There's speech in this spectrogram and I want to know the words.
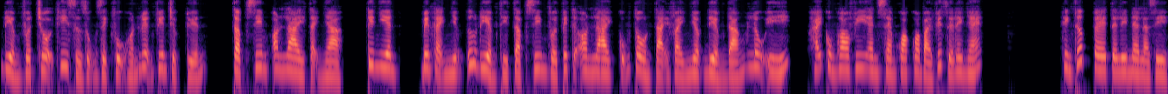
điểm vượt trội khi sử dụng dịch vụ huấn luyện viên trực tuyến, tập gym online tại nhà. Tuy nhiên, bên cạnh những ưu điểm thì tập gym với PT Online cũng tồn tại vài nhược điểm đáng lưu ý. Hãy cùng GoVN xem qua qua bài viết dưới đây nhé. Hình thức PT Line là gì?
